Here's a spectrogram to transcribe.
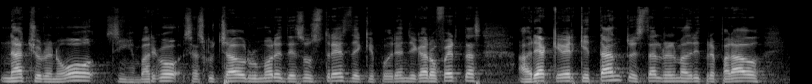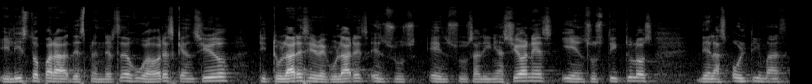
Nacho renovó, sin embargo, se ha escuchado rumores de esos tres de que podrían llegar ofertas. Habría que ver qué tanto está el Real Madrid preparado y listo para desprenderse de jugadores que han sido titulares irregulares en sus, en sus alineaciones y en sus títulos de las últimas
